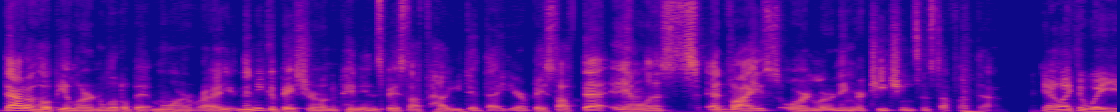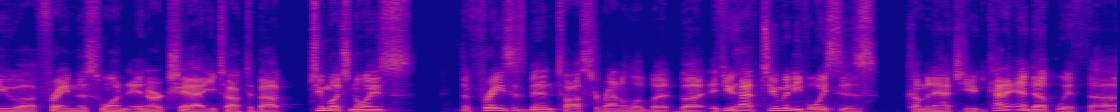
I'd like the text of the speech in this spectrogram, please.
that'll help you learn a little bit more, right? And then you could base your own opinions based off how you did that year, based off that analyst's advice or learning or teachings and stuff like that. Yeah, I like the way you uh, frame this one in our chat. You talked about too much noise. The phrase has been tossed around a little bit, but if you have too many voices coming at you, you kind of end up with uh,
